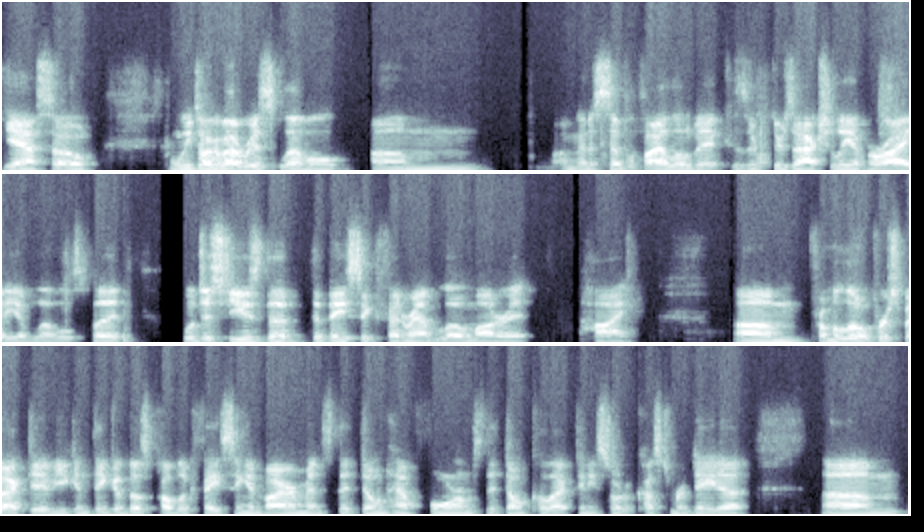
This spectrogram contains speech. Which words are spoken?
Yeah, so when we talk about risk level, um, I'm going to simplify a little bit because there, there's actually a variety of levels, but we'll just use the, the basic FedRAMP low, moderate, high. Um, from a low perspective, you can think of those public facing environments that don't have forms, that don't collect any sort of customer data. Um,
